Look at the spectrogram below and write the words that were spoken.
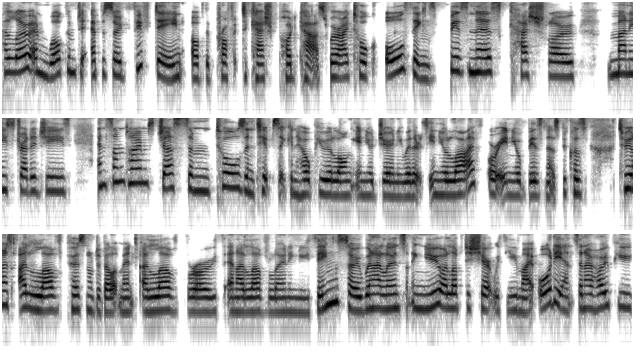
Hello, and welcome to episode 15 of the Profit to Cash podcast, where I talk all things business, cash flow, money strategies, and sometimes just some tools and tips that can help you along in your journey, whether it's in your life or in your business. Because to be honest, I love personal development, I love growth, and I love learning new things. So when I learn something new, I love to share it with you, my audience, and I hope you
